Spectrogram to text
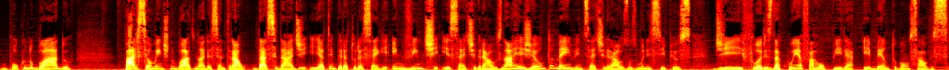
um pouco nublado parcialmente nublado na área central da cidade e a temperatura segue em 27 graus. Na região também 27 graus nos municípios de Flores da Cunha, Farroupilha e Bento Gonçalves.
